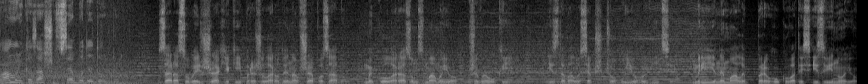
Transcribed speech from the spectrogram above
маму і казав, що все буде добре. Зараз увесь жах, який пережила родина, вже позаду. Микола разом з мамою живе у Києві. І здавалося б, що у його віці мрії не мали б перегукуватись із війною.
